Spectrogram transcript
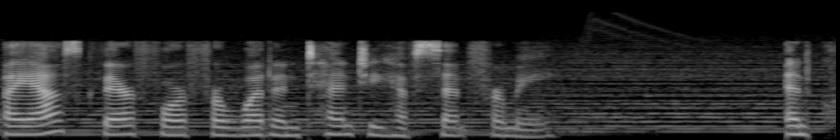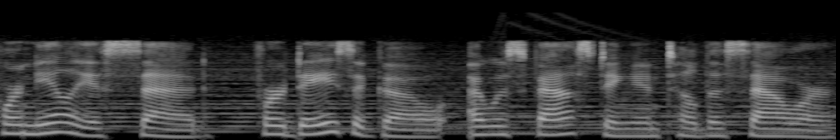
I ask therefore for what intent ye have sent for me. And Cornelius said, Four days ago I was fasting until this hour,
